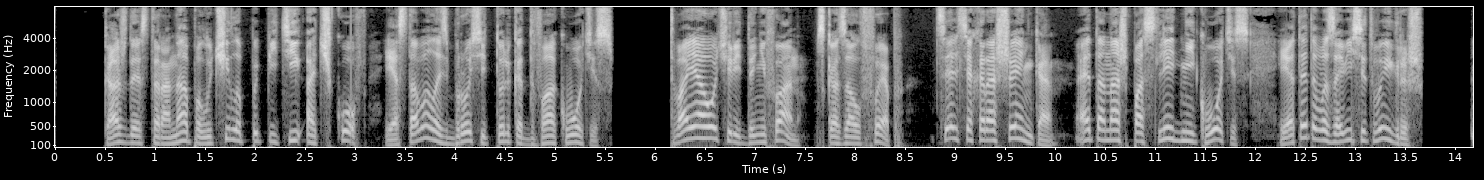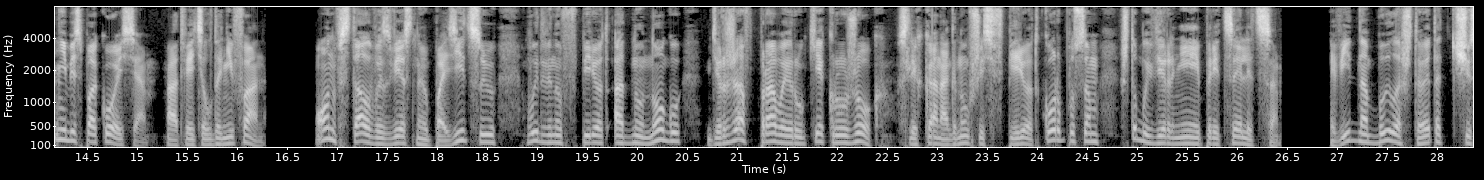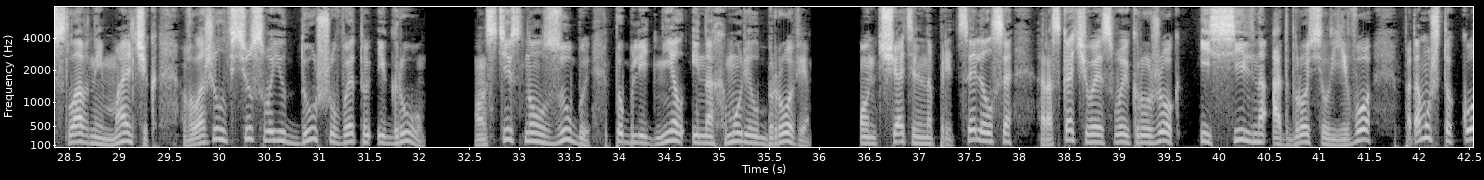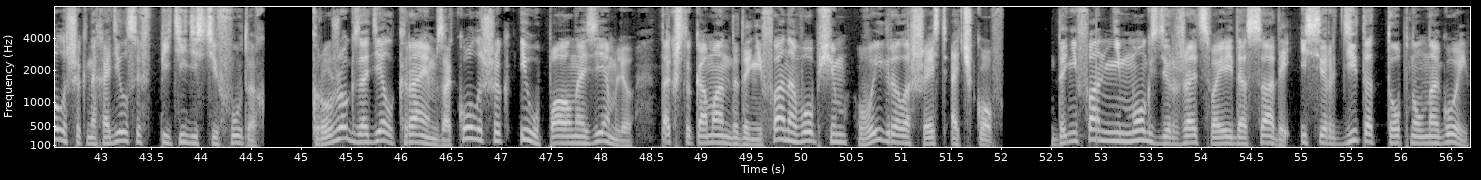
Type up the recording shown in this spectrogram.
Каждая сторона получила по 5 очков, и оставалось бросить только два квотис. «Твоя очередь, Данифан», — сказал Фэб. «Целься хорошенько. Это наш последний квотис, и от этого зависит выигрыш». «Не беспокойся», — ответил Данифан. Он встал в известную позицию, выдвинув вперед одну ногу, держа в правой руке кружок, слегка нагнувшись вперед корпусом, чтобы вернее прицелиться. Видно было, что этот тщеславный мальчик вложил всю свою душу в эту игру. Он стиснул зубы, побледнел и нахмурил брови. Он тщательно прицелился, раскачивая свой кружок, и сильно отбросил его, потому что колышек находился в 50 футах. Кружок задел краем за колышек и упал на землю, так что команда Данифана в общем выиграла 6 очков. Данифан не мог сдержать своей досады и сердито топнул ногой.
